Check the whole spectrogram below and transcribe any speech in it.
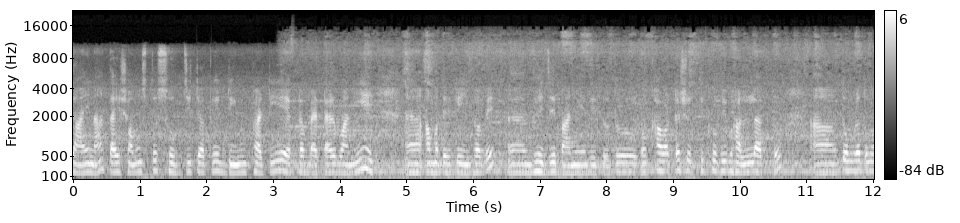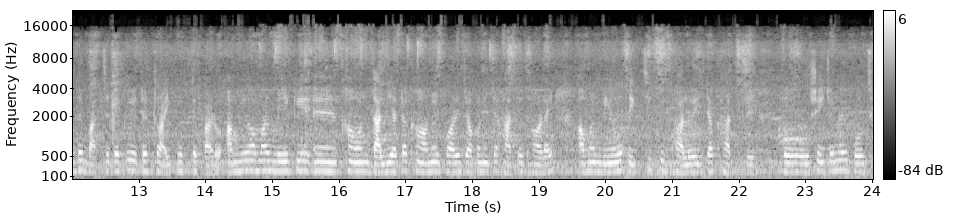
চাই না, তাই সমস্ত সবজিটাকে ডিম ফাটিয়ে একটা ব্যাটার বানিয়ে আমাদেরকে এইভাবে ভেজে বানিয়ে দিত। তো খাবারটা সত্যি খুবই ভালো লাগতো। তোমরা তোমাদের বাচ্চাটাকেও এটা ট্রাই করতে পারো। আমিও আমার মেয়েকে খাওয়ান, ডালিয়াটা খাওয়ানোর পরে যখন এটা হাতে ধরাই, আমার মেয়েও দেখছি খুব ভালো এটা খাচ্ছে। তো সেই জন্যই বলছি,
